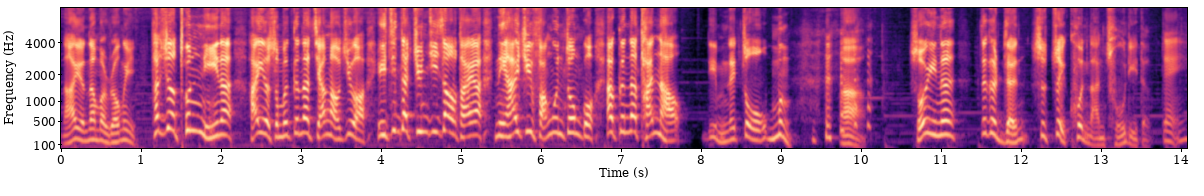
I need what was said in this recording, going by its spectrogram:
哪有那么容易？他就要吞你呢？还有什么跟他讲好就好？已经在军机造台啊，你还去访问中国，要跟他谈好？你们在做梦 啊！所以呢，这个人是最困难处理的。对，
